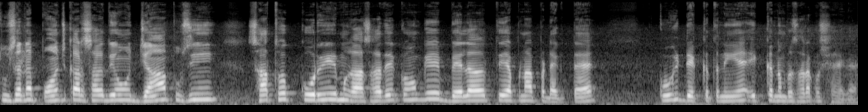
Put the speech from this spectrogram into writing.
ਤੁਸੀਂ ਸਾਡੇ ਨਾਲ ਪਹੁੰਚ ਕਰ ਸਕਦੇ ਹੋ ਜਾਂ ਤੁਸੀਂ ਸਾਥੋਂ ਕੋਰੀਅਰ ਮੰਗਾ ਸਕਦੇ ਹੋ, ਕਿਉਂਕਿ ਬਿੱਲ ਤੇ ਆਪਣਾ ਪ੍ਰੋਡਕਟ ਹੈ, ਕੋਈ ਦਿੱਕਤ ਨਹੀਂ ਹੈ, ਇੱਕ ਨੰਬਰ ਸਾਰਾ ਕੁਝ ਹੈਗਾ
